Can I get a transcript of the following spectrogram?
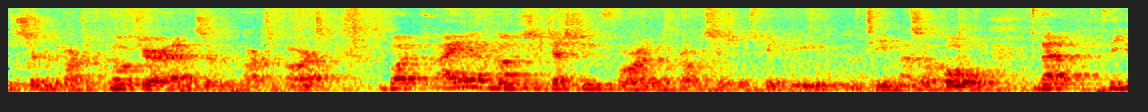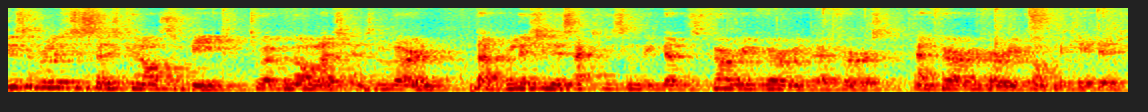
certain parts of culture and certain parts of art. But I have another suggestion for the proposition speaking team as a whole that the use of religious studies can also be to acknowledge and to learn that religion is actually something that is very, very diverse and very, very complicated.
